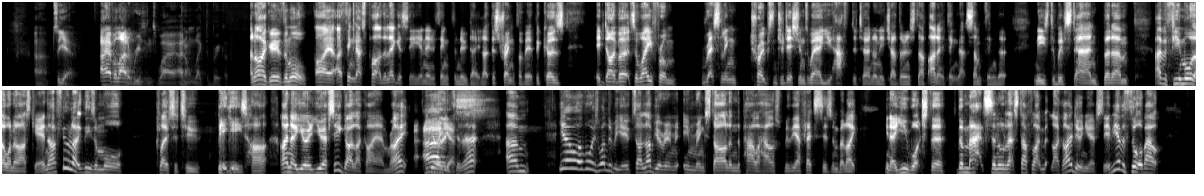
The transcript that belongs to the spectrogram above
Um, so yeah, I have a lot of reasons why I don't like the breakup. And I agree with them all. I, I think that's part of the legacy and anything for New Day, like the strength of it, because it diverts away from wrestling tropes and traditions where you have to turn on each other and stuff. I don't think that's something that needs to withstand. But um, I have a few more that I want to ask here. And I feel like these are more closer to Big E's heart. I know you're a UFC guy like I am, right? Ah, yes. that. Um, you know, I've always wondered with you because I love your in- in-ring style and the powerhouse with the athleticism, but like, you know, you watch the the mats and all that stuff like like I do in UFC. Have you ever thought about,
